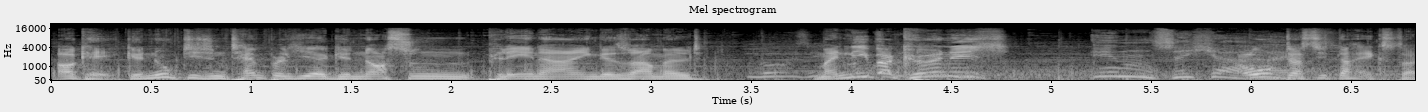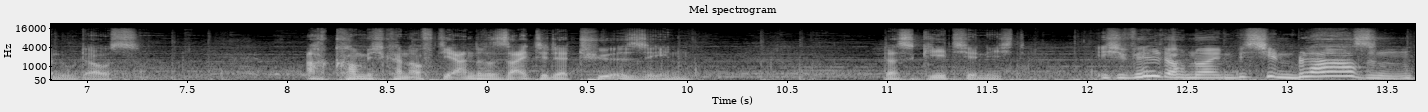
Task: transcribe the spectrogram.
Okay, genug diesen Tempel hier genossen, Pläne eingesammelt. Mein lieber König! In Sicherheit. Oh, das sieht nach Extra-Loot aus. Ach komm, ich kann auf die andere Seite der Tür sehen. Das geht hier nicht. Ich will doch nur ein bisschen blasen.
